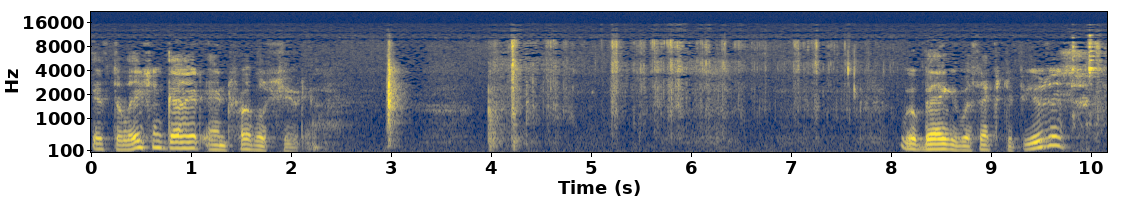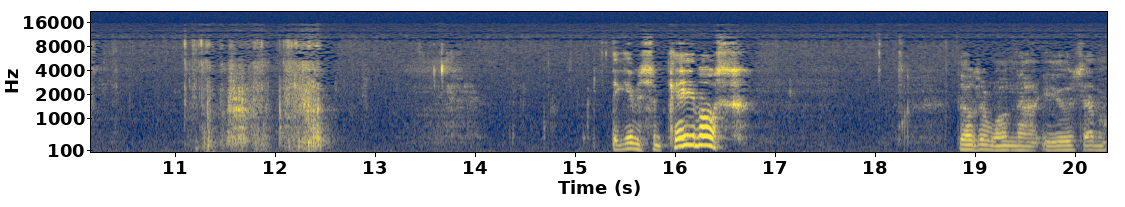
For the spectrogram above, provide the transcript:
installation guide and troubleshooting. We'll bag it with extra fuses. They give you some cables. Those I will not use them.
